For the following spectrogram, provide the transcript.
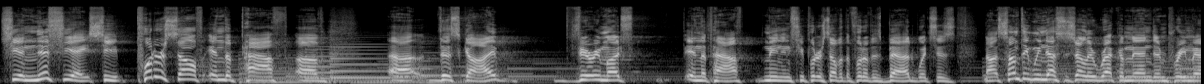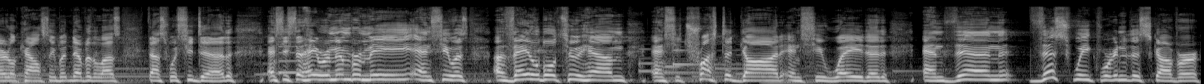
She initiates, she put herself in the path of uh, this guy, very much in the path, meaning she put herself at the foot of his bed, which is not something we necessarily recommend in premarital counseling, but nevertheless, that's what she did. And she said, Hey, remember me? And she was available to him, and she trusted God, and she waited. And then this week, we're gonna discover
